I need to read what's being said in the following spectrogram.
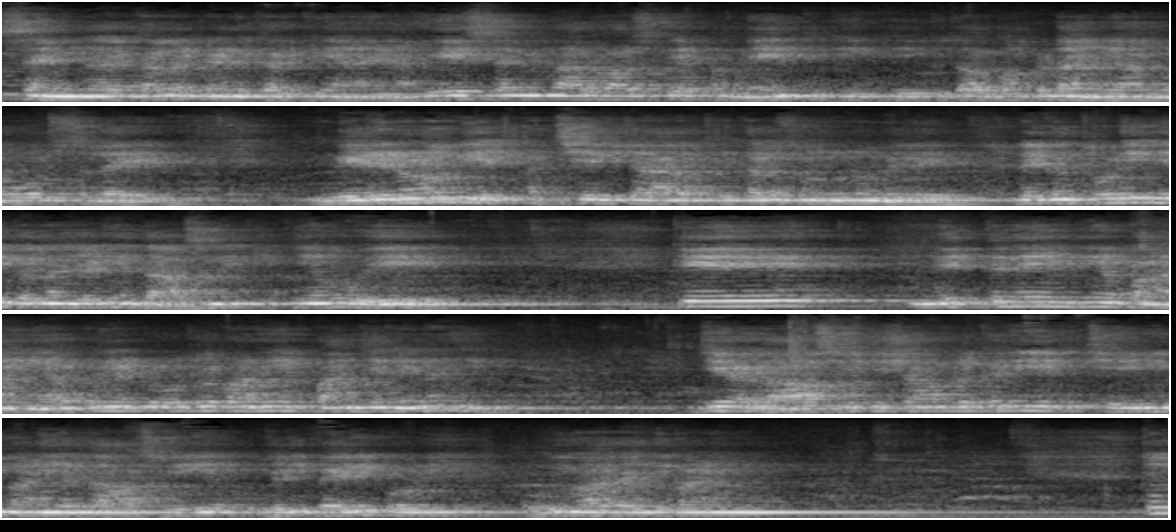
ਸੈਮੀਨਾਰ ਕੱਲ ਅਟੈਂਡ ਕਰਕੇ ਆਏ ਆ ਇਸ ਸੈਮੀਨਾਰ ਵਾਸਤੇ ਆਪਾਂ ਮਿਹਨਤ ਕੀਤੀ, ਕਿਤਾਬਾਂ ਕਢਾਈਆਂ ਨੋਟਸ ਲਏ। ਮੇਰੇ ਨਾਲੋਂ ਵੀ ਅੱਛੇ ਵਿਚਾਰ ਉੱਥੇ ਕੱਲ ਸੁਣਨ ਨੂੰ ਮਿਲੇ। ਲੇਕਿਨ ਥੋੜੀ ਜਿਹੀ ਗੱਲਾਂ ਜਿਹੜੀਆਂ ਦਾਸ ਨੇ ਕੀਤੀਆਂ ਉਹ ਇਹ ਕਿ ਨਿਤਨੇਮ ਦੀਆਂ ਬਾਣੀਆਂ, ਆਪਣੀਆਂ ਟੋਟਲ ਬਾਣੀਆਂ ਪੰਜ ਨੇ ਨਾ ਜੀ। ਜੇ ਅਰਦਾਸ ਵਿੱਚ ਸ਼ਾਮਲ ਕਰੀਏ ਛੇਵੀਂ ਬਾਣੀ ਅਰਦਾਸ ਵੀ ਹੈ ਜਿਹੜੀ ਪਹਿਲੀ ਪੌੜੀ, ਉਹ ਵੀ ਮਹਾਰਾਜ ਦੀ ਬਾਣੀ। ਹੈ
